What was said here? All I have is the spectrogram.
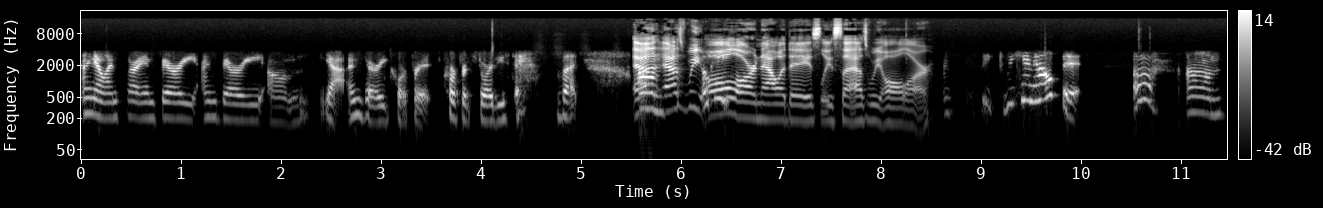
I know, I'm sorry. I'm very, I'm very, um, yeah, I'm very corporate, corporate store these days. But As, Um, as we okay. all are nowadays, Lisa. As we all are. we, we can't help it. Oh, um,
